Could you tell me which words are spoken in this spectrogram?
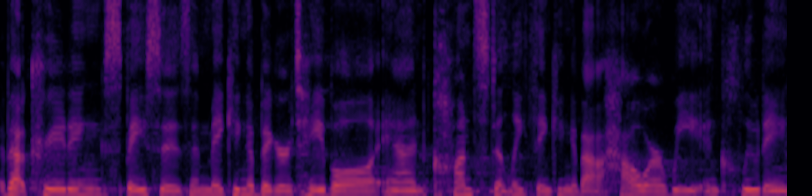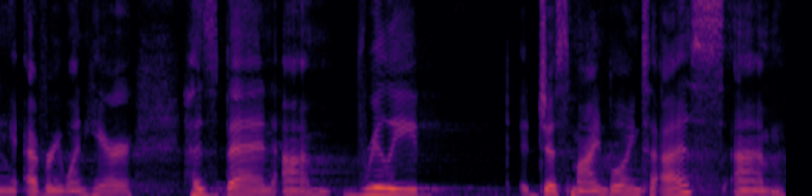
about creating spaces and making a bigger table and constantly thinking about how are we including everyone here has been um, really just mind blowing to us. Um,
